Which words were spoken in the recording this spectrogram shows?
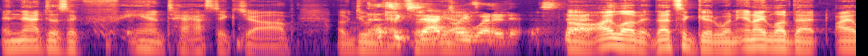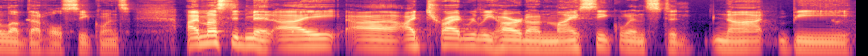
and that does a fantastic job of doing that's that. So, exactly yeah. what it is. Oh, I love it. That's a good one, and I love that. I love that whole sequence. I must admit, I uh, I tried really hard on my sequence to not be.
